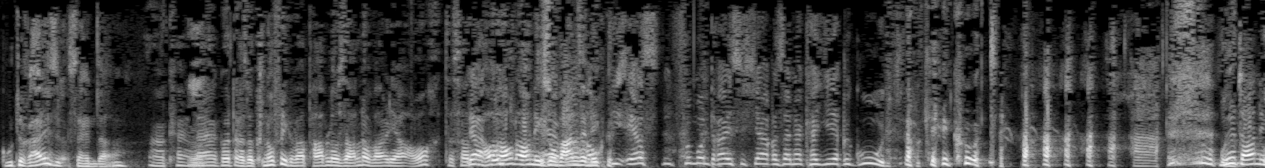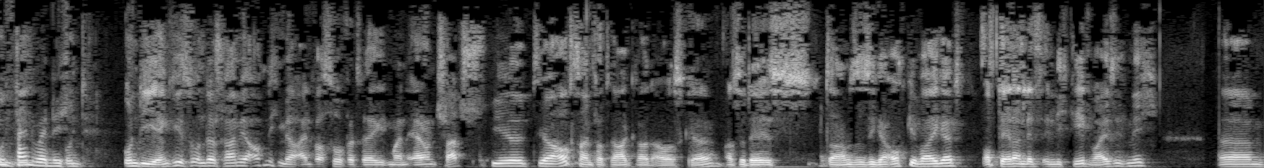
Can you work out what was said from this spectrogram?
gute Reise, Xander. Okay, na gut, also knuffig war Pablo Sandoval ja auch. Das hat auch, und auch, auch nicht so er war wahnsinnig. Auch die ersten 35 Jahre seiner Karriere gut. Okay, gut. Nur dann im Fenway nicht. Und, und die Yankees unterschreiben ja auch nicht mehr einfach so Verträge. Ich meine, Aaron Judge spielt ja auch seinen Vertrag gerade aus, gell? Also der ist, da haben sie sich ja auch geweigert. Ob der dann letztendlich geht, weiß ich nicht. Ähm,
